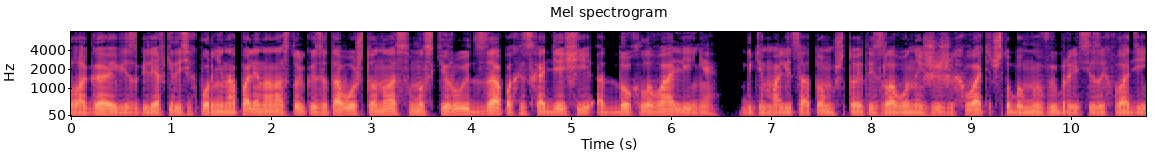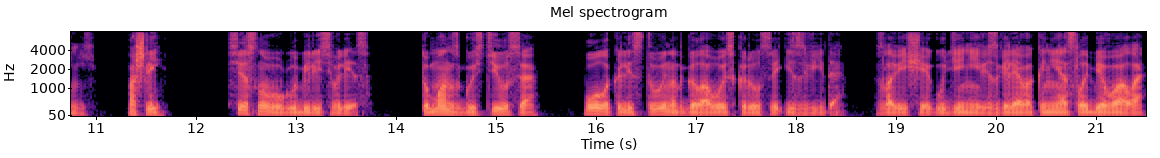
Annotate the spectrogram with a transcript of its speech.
Полагаю, визглявки до сих пор не напали на нас только из-за того, что нас маскирует запах, исходящий от дохлого оленя. Будем молиться о том, что этой зловонной жижи хватит, чтобы мы выбрались из их владений. Пошли!» Все снова углубились в лес. Туман сгустился, полок листвы над головой скрылся из вида. Зловещее гудение визглявок не ослабевало,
